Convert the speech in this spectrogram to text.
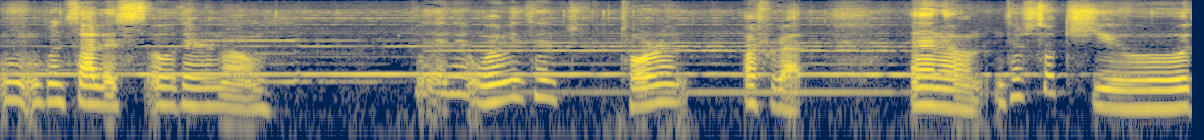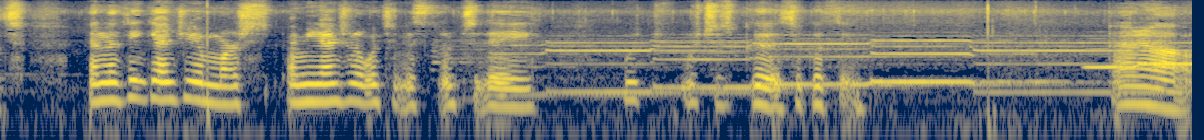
Gonzalez over there in um, Wilmington, Torrance. I forgot. And um, they're so cute. And I think Angie and Mars, I mean, Angela went to visit them today, which, which is good. It's a good thing. And uh,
